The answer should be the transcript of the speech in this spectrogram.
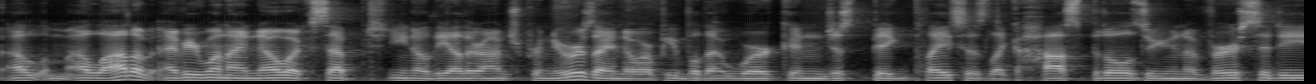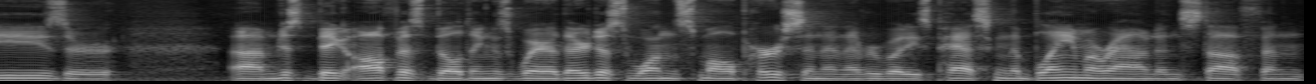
a, a lot of everyone i know except you know the other entrepreneurs i know are people that work in just big places like hospitals or universities or um, just big office buildings where they're just one small person and everybody's passing the blame around and stuff. And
